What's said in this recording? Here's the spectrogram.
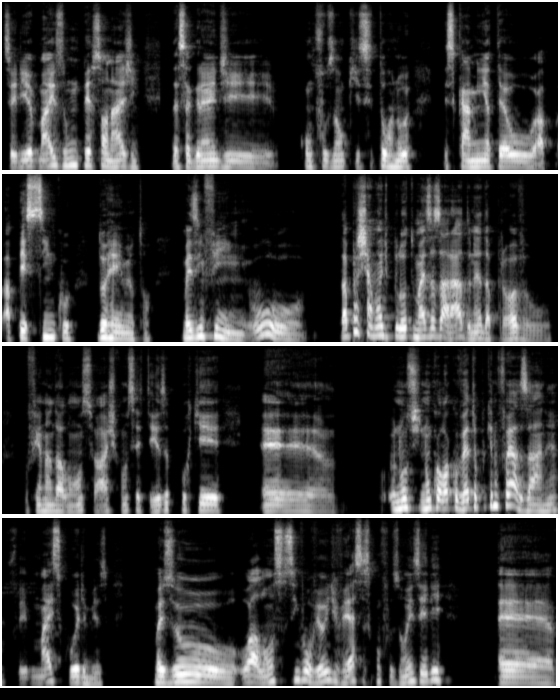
seria mais um personagem dessa grande confusão que se tornou esse caminho até o, a, a P5 do Hamilton. Mas, enfim, o, dá para chamar de piloto mais azarado né, da prova, o, o Fernando Alonso, eu acho, com certeza, porque é, eu não, não coloco o Vettel porque não foi azar, né? Foi mais escolha mesmo. Mas o, o Alonso se envolveu em diversas confusões. Ele é,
